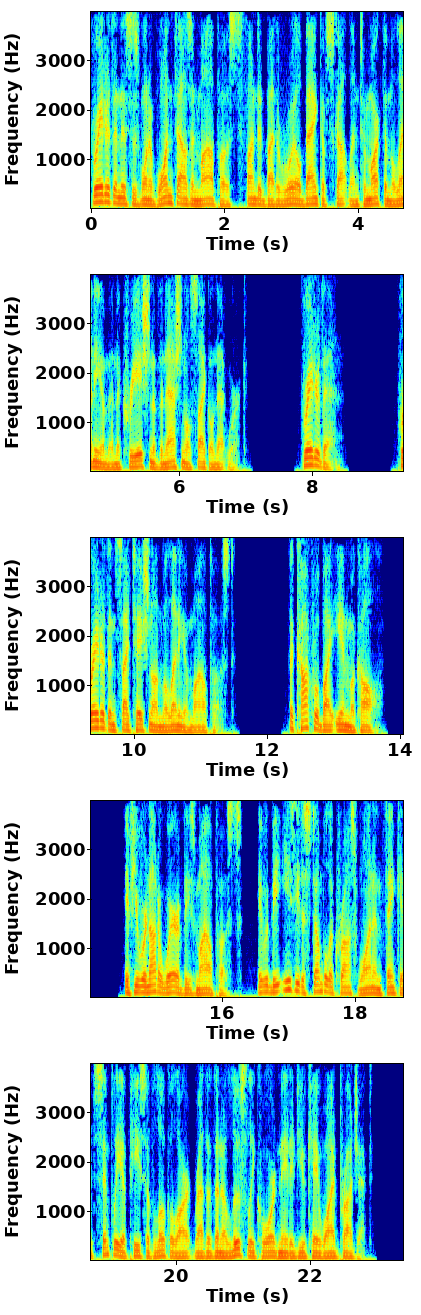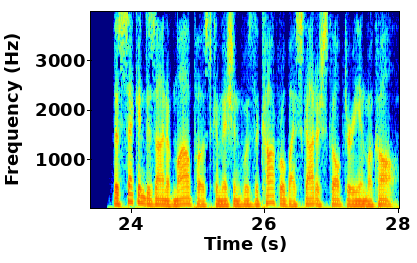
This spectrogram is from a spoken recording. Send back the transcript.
Greater than this is one of 1,000 mileposts funded by the Royal Bank of Scotland to mark the millennium and the creation of the National Cycle Network. Greater than. Greater than citation on Millennium Milepost. The Cockerel by Ian McColl. If you were not aware of these mileposts, it would be easy to stumble across one and think it's simply a piece of local art rather than a loosely coordinated UK wide project. The second design of Milepost commissioned was the Cockerel by Scottish sculptor Ian McColl.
